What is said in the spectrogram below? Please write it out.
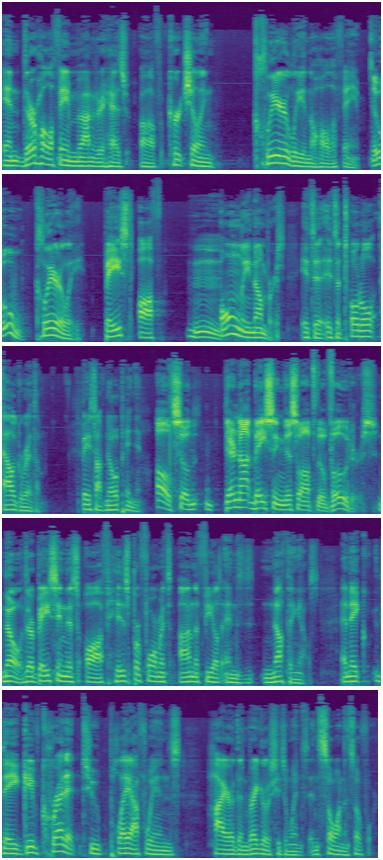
And their Hall of Fame monitor has uh, Curt Schilling clearly in the Hall of Fame Oh, clearly based off hmm. only numbers. It's a it's a total algorithm It's based off no opinion. Oh, so they're not basing this off the voters. No, they're basing this off his performance on the field and nothing else. And they they give credit to playoff wins higher than regular season wins and so on and so forth.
